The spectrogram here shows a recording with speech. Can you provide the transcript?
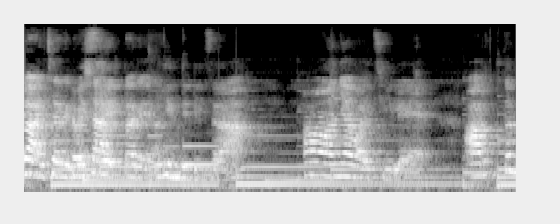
വായിച്ചറിയില്ല പക്ഷെ അർത്ഥം അറിയാം. ഹിന്ദി ടീച്ചർ ആ. ഞാൻ വായിച്ചില്ലേ? അർത്ഥം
